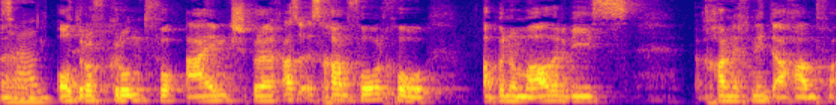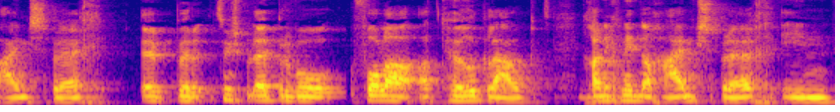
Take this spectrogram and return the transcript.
Ähm, oder aufgrund von einem Gespräch. Also es kann vorkommen, aber normalerweise kann ich nicht anhand von einem Gespräch jemand, zum Beispiel jemand, der voll an die Hölle glaubt, kann ich nicht nach einem Gespräch ihn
